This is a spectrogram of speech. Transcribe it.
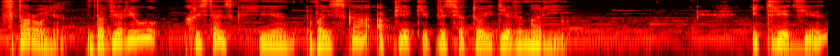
Второе. Доверил христианские войска опеке Пресвятой Девы Марии. И третье.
